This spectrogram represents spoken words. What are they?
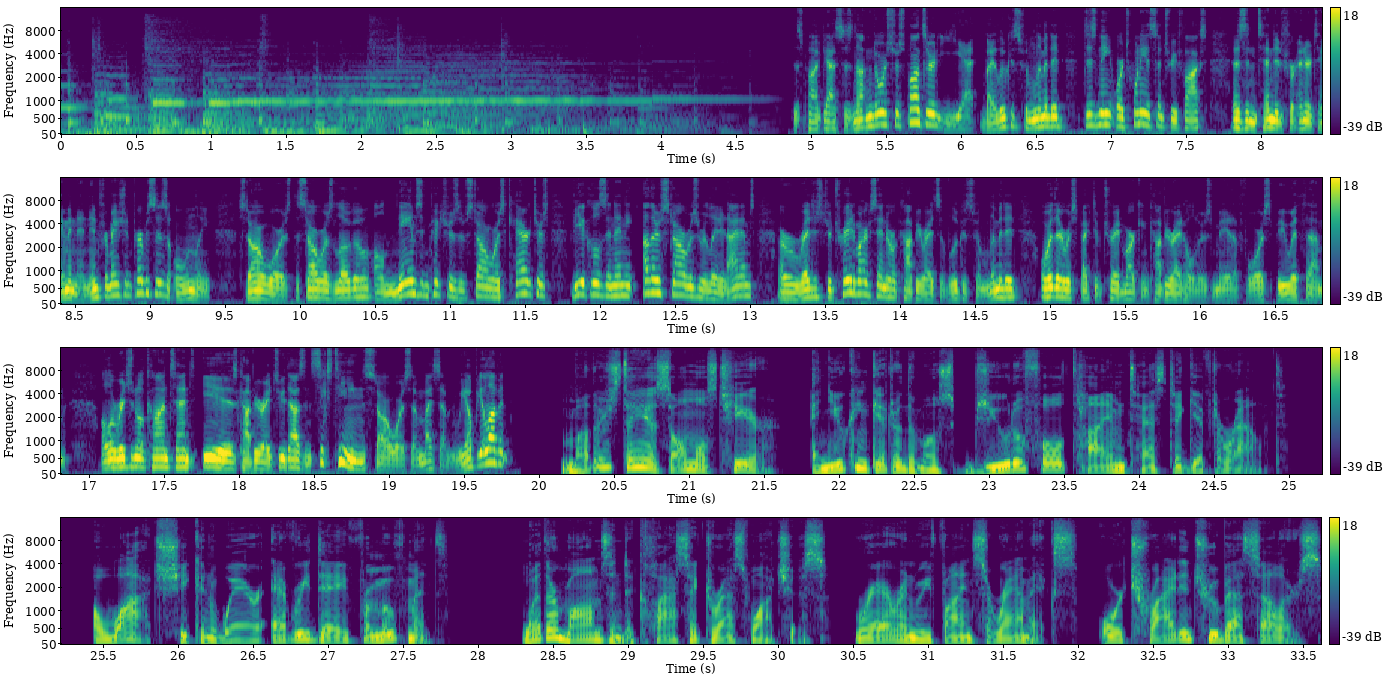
This podcast is not endorsed or sponsored yet by Lucasfilm Limited, Disney, or 20th Century Fox and is intended for entertainment and information purposes only. Star Wars, the Star Wars logo, all names and pictures of Star Wars characters, vehicles, and any other Star Wars related items are registered trademarks and or copyrights of Lucasfilm Limited or their respective trademark and copyright holders. May the force be with them. All original content is copyright 2016 Star Wars 7 by 7 We hope you love it. Mother's Day is almost here, and you can get her the most beautiful time tested gift around a watch she can wear every day for movement. Whether mom's into classic dress watches, rare and refined ceramics, or tried and true bestsellers,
